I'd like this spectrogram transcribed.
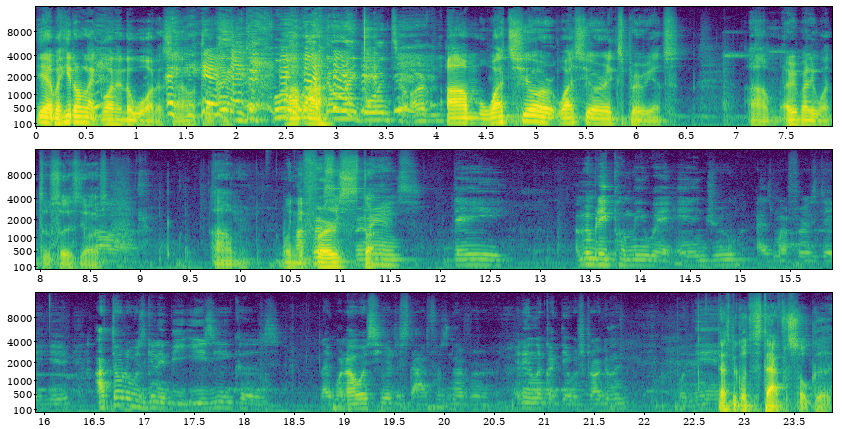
Yeah, but he don't like going in the water. So I don't talk. Ooh, Um, I uh, don't like going to RPG. Um, what's your what's your experience? Um, everybody went through, so it's yours. Um, when my you first start. Experience, they, I remember they put me with Andrew as my first day here. I thought it was gonna be easy because, like, when I was here, the staff was never. It didn't look like they were struggling, but man. That's because the staff was so good.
